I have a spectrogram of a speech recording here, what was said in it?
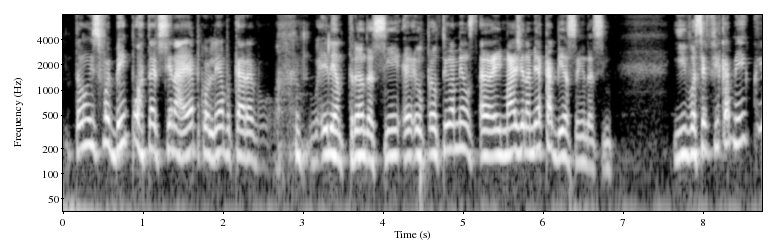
Então isso foi bem importante. Assim, na época eu lembro, cara, ele entrando assim, eu, eu tenho a, a imagem na minha cabeça ainda assim e você fica meio que.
